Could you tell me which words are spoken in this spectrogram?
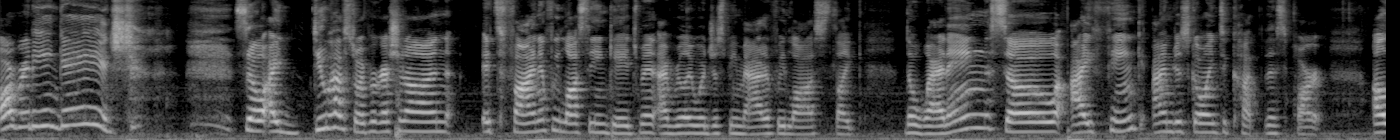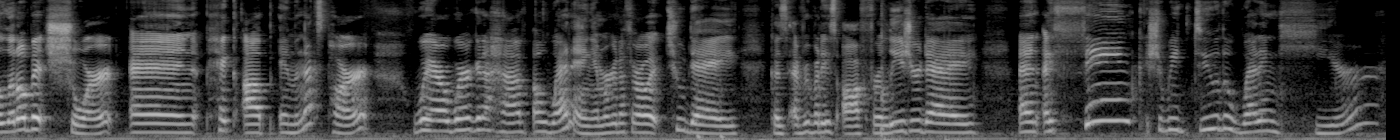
already engaged. so I do have story progression on it's fine if we lost the engagement. I really would just be mad if we lost like the wedding. So I think I'm just going to cut this part a little bit short and pick up in the next part where we're gonna have a wedding and we're gonna throw it today because everybody's off for leisure day. And I think should we do the wedding here?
